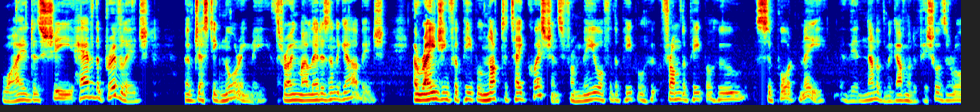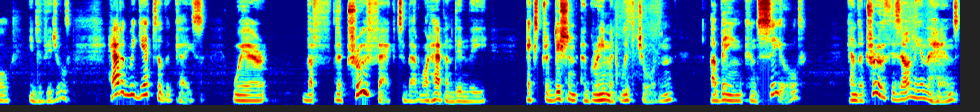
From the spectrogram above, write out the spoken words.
Why does she have the privilege of just ignoring me, throwing my letters in the garbage, arranging for people not to take questions from me or for the people who, from the people who support me? They're, none of them are government officials; they're all individuals. How did we get to the case where the the true facts about what happened in the extradition agreement with Jordan are being concealed, and the truth is only in the hands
